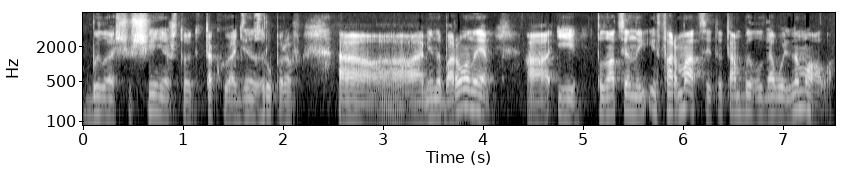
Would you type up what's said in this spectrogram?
Было ощущение, что это такой один из рупоров а, Минобороны, а, и полноценной информации это там было довольно мало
